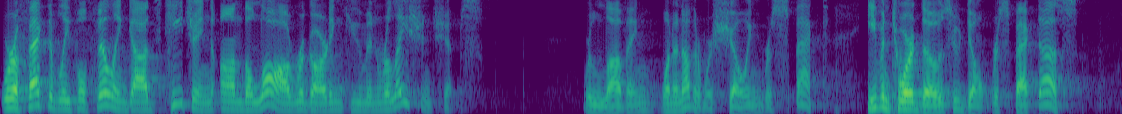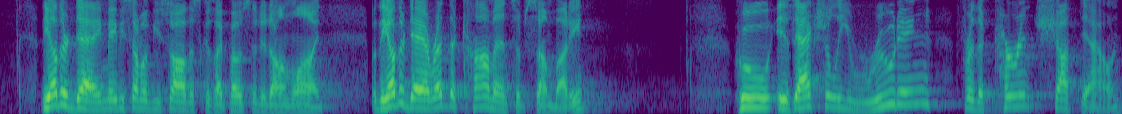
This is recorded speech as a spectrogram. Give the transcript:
we're effectively fulfilling God's teaching on the law regarding human relationships. We're loving one another, we're showing respect, even toward those who don't respect us. The other day, maybe some of you saw this because I posted it online, but the other day I read the comments of somebody who is actually rooting for the current shutdown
